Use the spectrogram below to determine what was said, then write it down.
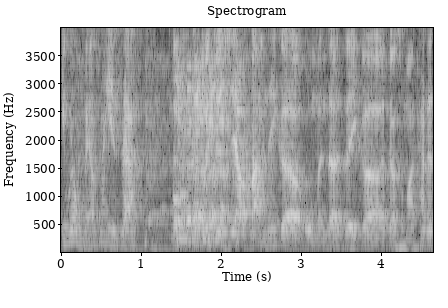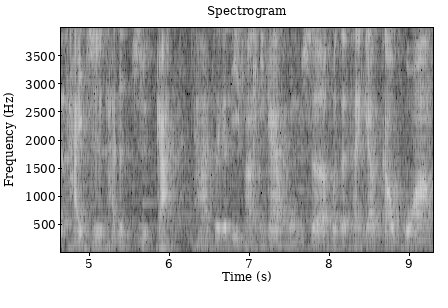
因为我们要上颜色啊，哦 我们就是要把那个我们的这个叫什么，它的材质、它的质感，它这个地方应该要红色，或者它应该要高光，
